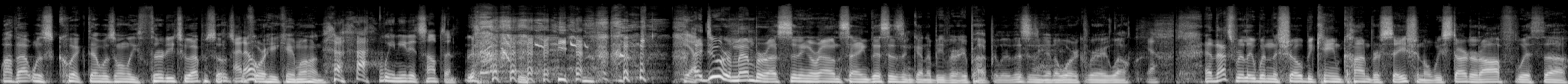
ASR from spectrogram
Wow, that was quick. That was only 32 episodes before he came on. We needed something. Yeah. I do remember us sitting around saying, This isn't going to be very popular. This isn't going to work very well. Yeah. And that's really when the show became conversational. We started off with uh,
